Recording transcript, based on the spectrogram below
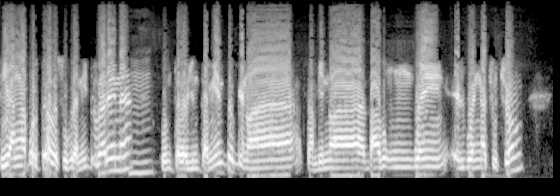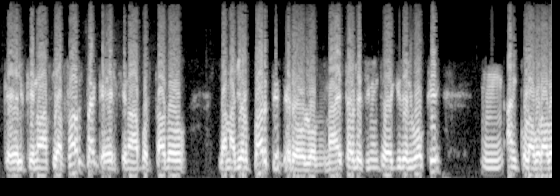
Sí, han aportado su granito de arena junto al ayuntamiento que nos ha, también nos ha dado un buen, el buen achuchón que es el que nos hacía falta, que es el que nos ha aportado la mayor parte, pero los demás establecimientos de aquí del bosque mm, han colaborado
